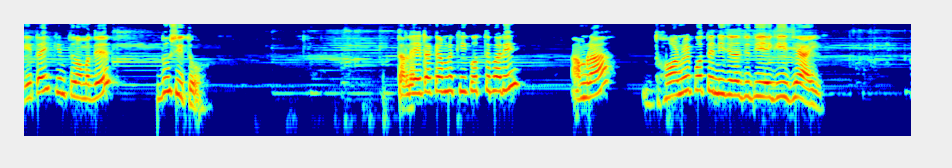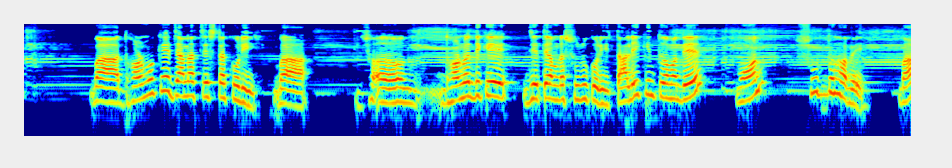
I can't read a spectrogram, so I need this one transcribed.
এটাই কিন্তু আমাদের দূষিত। তাহলে এটাকে আমরা কি করতে পারি? আমরা ধর্মের পথে নিজেরা যদি এগিয়ে যাই বা ধর্মকে জানার চেষ্টা করি বা ধর্মের দিকে যেতে আমরা শুরু করি, তাহলেই কিন্তু আমাদের মন শুদ্ধ হবে বা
